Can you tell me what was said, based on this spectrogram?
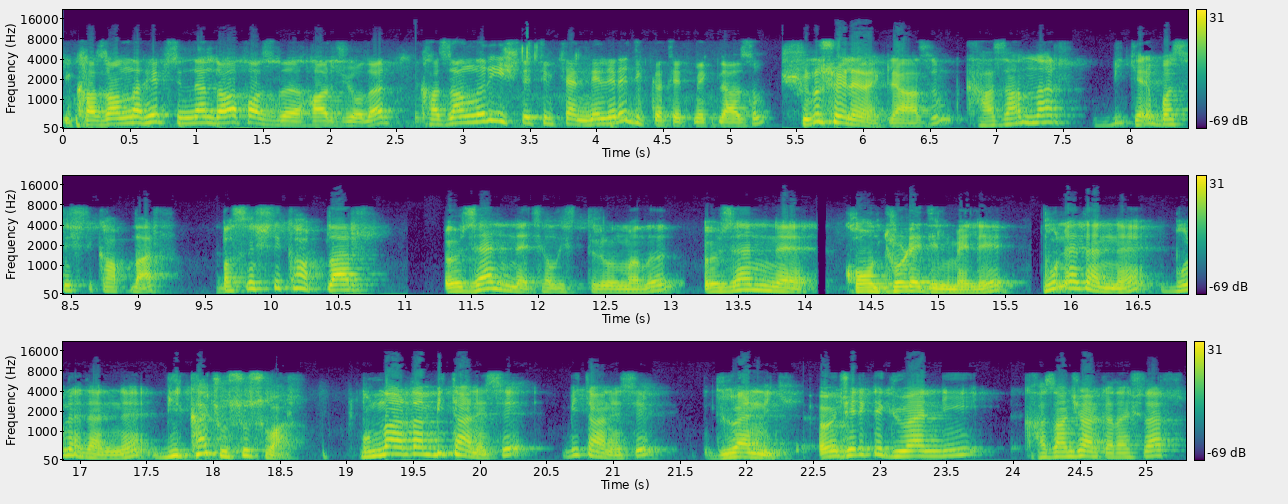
E, kazanlar hepsinden daha fazla harcıyorlar. Kazanları işletirken nelere dikkat etmek lazım? Şunu söylemek lazım. Kazanlar bir kere basınçlı kaplar. Basınçlı kaplar özenle çalıştırılmalı, özenle kontrol edilmeli. Bu nedenle bu nedenle birkaç husus var. Bunlardan bir tanesi bir tanesi Güvenlik. Öncelikle güvenliği kazancı arkadaşlar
